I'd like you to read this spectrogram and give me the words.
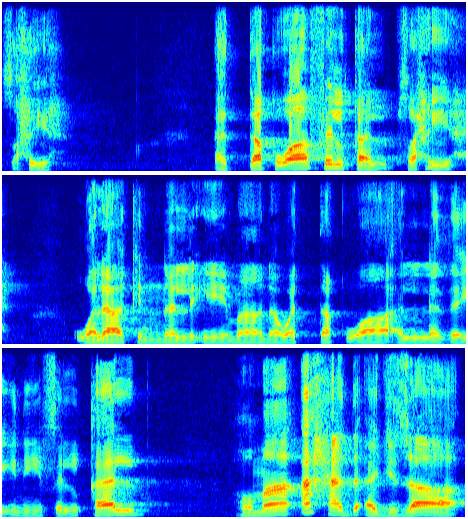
صحيح. التقوى في القلب صحيح. ولكن الإيمان والتقوى اللذين في القلب هما أحد أجزاء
